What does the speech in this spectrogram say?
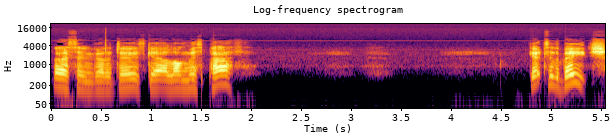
First thing we've got to do is get along this path, get to the beach.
